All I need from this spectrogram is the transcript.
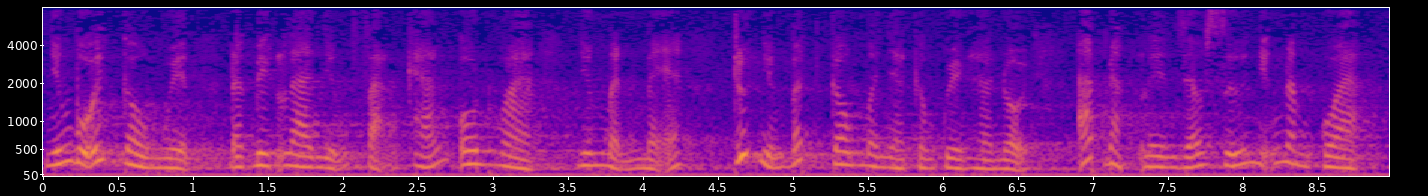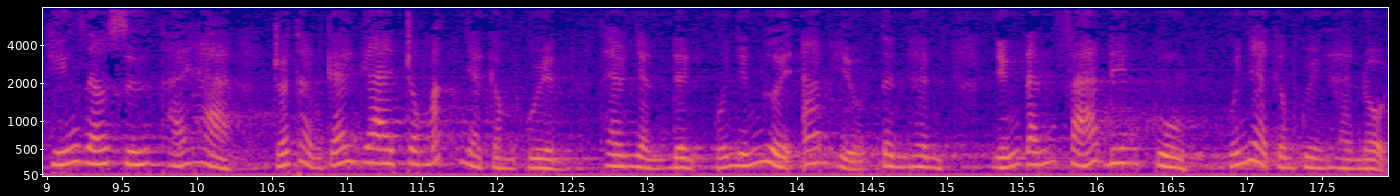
Những buổi cầu nguyện, đặc biệt là những phản kháng ôn hòa nhưng mạnh mẽ trước những bất công mà nhà cầm quyền Hà Nội áp đặt lên giáo xứ những năm qua, khiến giáo xứ Thái Hà trở thành cái gai trong mắt nhà cầm quyền. Theo nhận định của những người am hiểu tình hình, những đánh phá điên cuồng của nhà cầm quyền Hà Nội,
